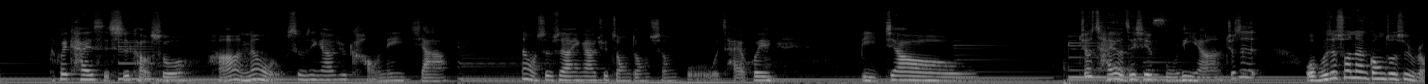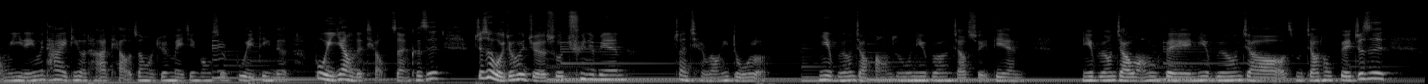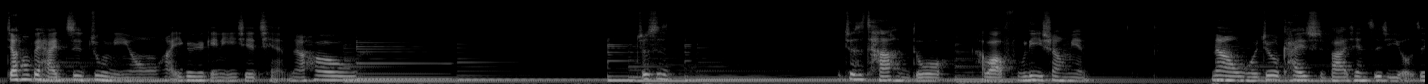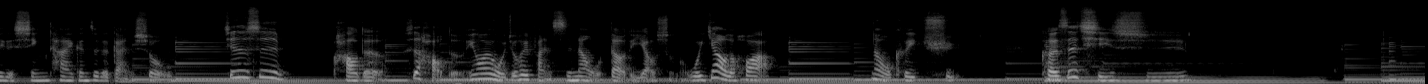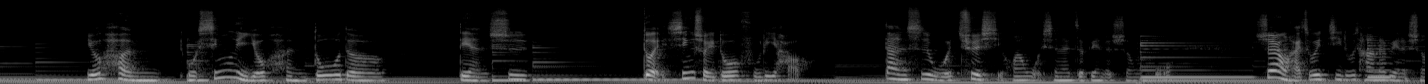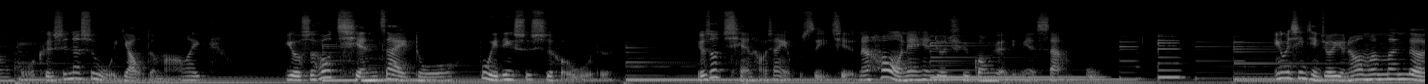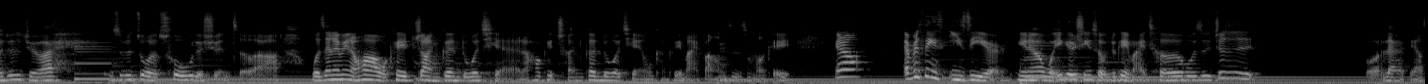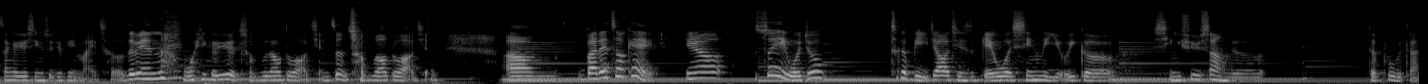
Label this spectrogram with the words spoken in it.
会开始思考说，啊，那我是不是应该要去考那一家？那我是不是要应该要去中东生活，我才会比较，就才有这些福利啊？就是。我不是说那个工作是容易的，因为它一定有它的挑战。我觉得每间公司有不一定的、不一样的挑战。可是，就是我就会觉得说，去那边赚钱容易多了。你也不用缴房租，你也不用缴水电，你也不用缴网路费，你也不用缴什么交通费，就是交通费还资助你哦，还一个月给你一些钱。然后，就是就是差很多，好不好？福利上面。那我就开始发现自己有这个心态跟这个感受，其实是好的，是好的，因为我就会反思，那我到底要什么？我要的话，那我可以去。可是其实有很，我心里有很多的点是，对，薪水多，福利好，但是我却喜欢我现在这边的生活。虽然我还是会嫉妒他那边的生活，可是那是我要的嘛。Like 有时候钱再多，不一定是适合我的。有时候钱好像也不是一切。然后我那天就去公园里面散步，因为心情就有那种闷闷的，就是觉得哎，我是不是做了错误的选择啊？我在那边的话，我可以赚更多钱，然后可以存更多的钱，我可可以买房子，什么可以，you know everything is easier。You know 我一个新手就可以买车，或是就是。两两三个月薪水就可以买车，这边 我一个月存不到多少钱，真的存不到多少钱。嗯、，But it's okay，you know，所以我就这个比较其实给我心里有一个情绪上的的负担，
